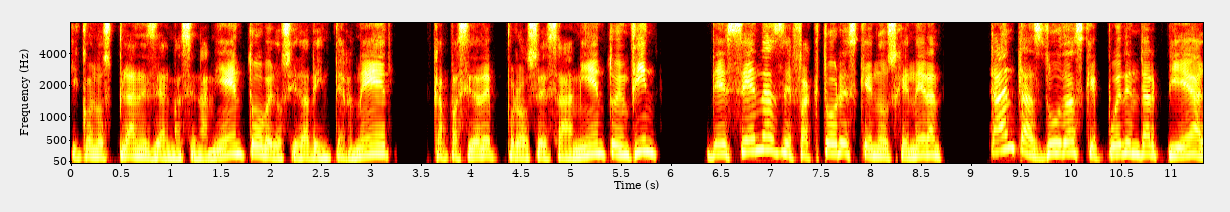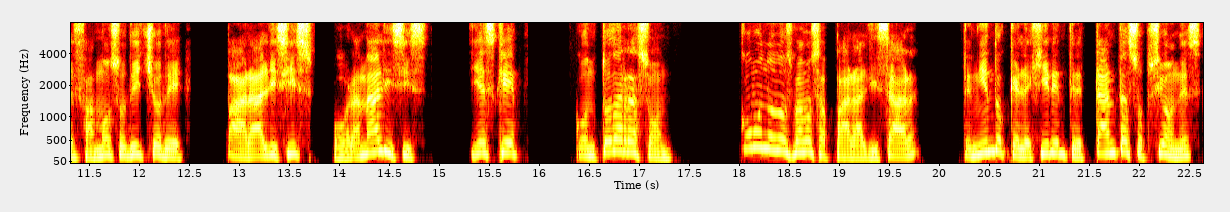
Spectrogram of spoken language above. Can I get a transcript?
y con los planes de almacenamiento, velocidad de Internet, capacidad de procesamiento, en fin, decenas de factores que nos generan tantas dudas que pueden dar pie al famoso dicho de parálisis por análisis. Y es que, con toda razón, ¿cómo no nos vamos a paralizar teniendo que elegir entre tantas opciones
